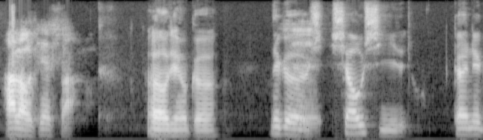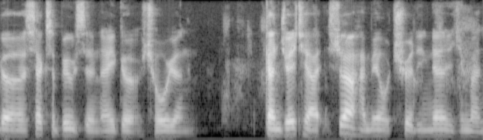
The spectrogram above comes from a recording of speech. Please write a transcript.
Hello，Jessica。Hello，天佑哥。那个消息，刚才那个 Sex Abuse 的那一个球员。感觉起来虽然还没有确定，但是已经蛮，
